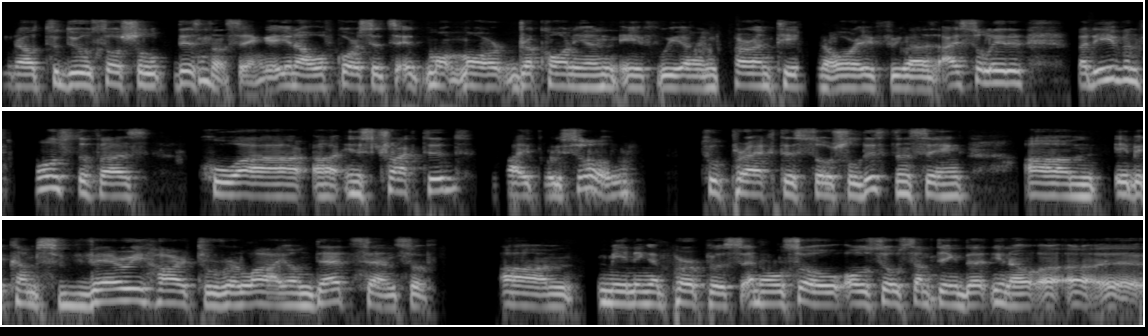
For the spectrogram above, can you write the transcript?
you know to do social distancing you know of course it's it more, more, draconian if we are in quarantine or if we are isolated but even most of us who are uh, instructed rightly so, to practice social distancing, um, it becomes very hard to rely on that sense of um, meaning and purpose, and also also something that you know uh, uh,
